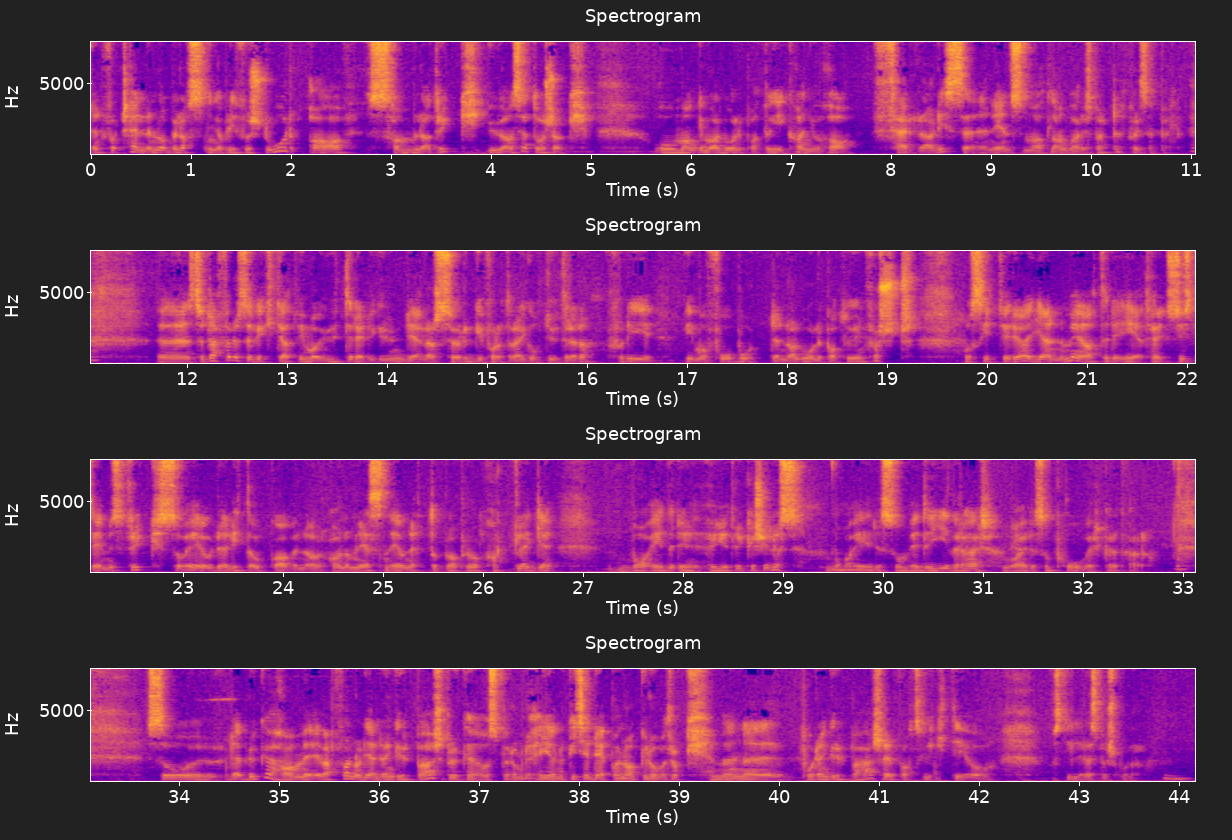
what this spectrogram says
Den forteller når belastninga blir for stor av samla trykk, uansett årsak. Og mange med alvorlig patologi kan jo ha færre av disse enn en som har hatt langvarig smerte, f.eks. Eh, Så Derfor er det så viktig at vi må utrede grundig, eller sørge for at de er godt utreda. Fordi vi må få bort den alvorlige patologien først. Og sitter vi igjen med at det er et høyt systemisk trykk, så er jo det litt av oppgaven av anamnesen er jo nettopp da å prøve å kartlegge hva er det det høye trykket skyldes? Hva er det som er driver her? Hva er det som påvirker dette her? da? Så det bruker jeg ha med, i hvert fall når det gjelder den gruppa her, så bruker jeg å spørre om det. Jeg gjør nok ikke det på en ankerovertråkk, men eh, på den gruppa her så er det faktisk viktig å, å stille de spørsmålene.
